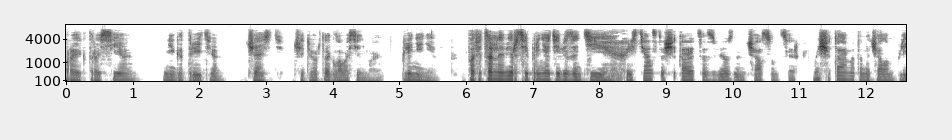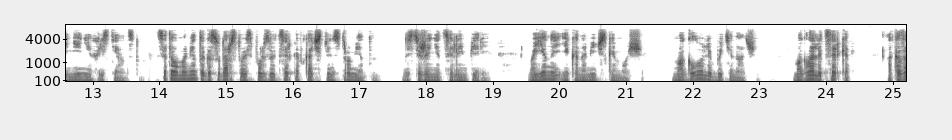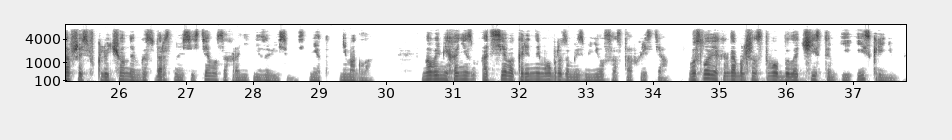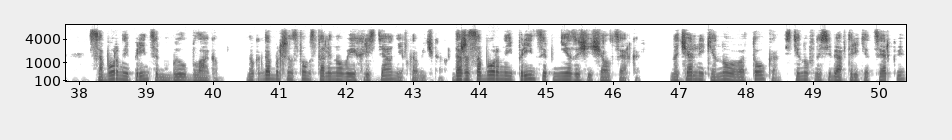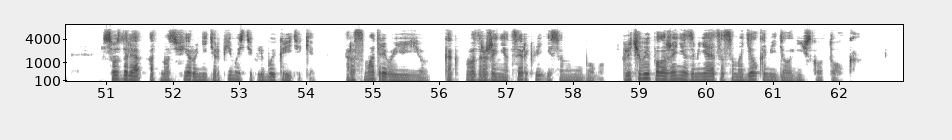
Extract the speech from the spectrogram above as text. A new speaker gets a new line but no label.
Проект «Россия», книга 3, часть 4, глава 7. Пленение. По официальной версии принятие Византии христианство считается звездным часом церкви. Мы считаем это началом пленения христианства. С этого момента государство использует церковь в качестве инструмента достижения цели империи – военной и экономической мощи. Могло ли быть иначе? Могла ли церковь оказавшись включенной в государственную систему, сохранить независимость? Нет, не могла. Новый механизм отсева коренным образом изменил состав христиан. В условиях, когда большинство было чистым и искренним, соборный принцип был благом. Но когда большинством стали новые христиане, в кавычках, даже соборный принцип не защищал церковь. Начальники нового толка, стянув на себя авторитет церкви, создали атмосферу нетерпимости к любой критике, рассматривая ее как возражение церкви и самому Богу. Ключевые положения заменяются самоделками идеологического толка.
